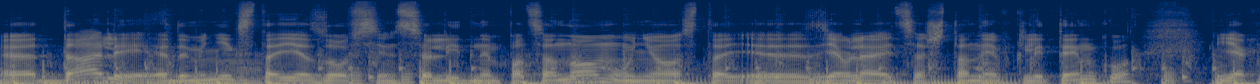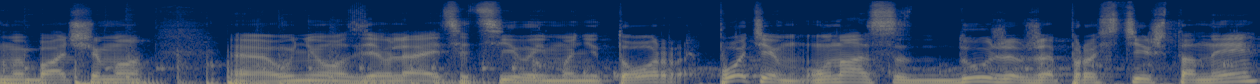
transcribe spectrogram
е, далі Домінік стає зовсім солідним пацаном. У нього е, з'являються штани в клітинку, як ми бачимо. Е, У нього з'являється цілий монітор. Потім у нас дуже вже прості штани.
